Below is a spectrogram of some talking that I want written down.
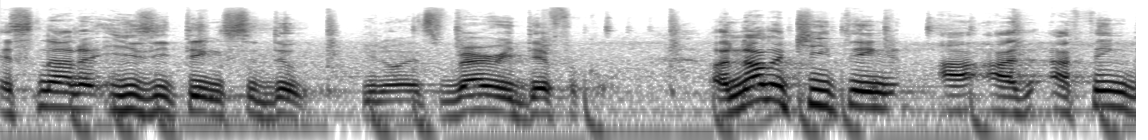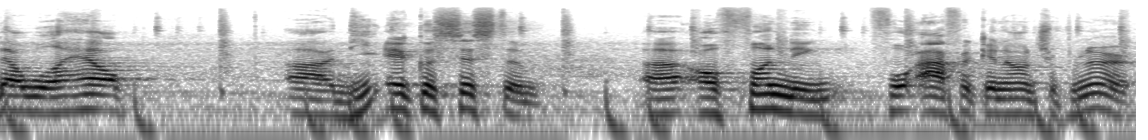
it's not an easy thing to do. You know, it's very difficult. Another key thing I, I, I think that will help uh, the ecosystem uh, of funding for African entrepreneur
